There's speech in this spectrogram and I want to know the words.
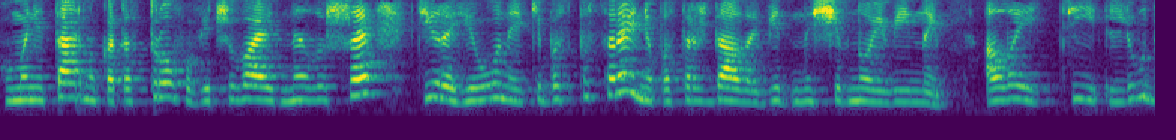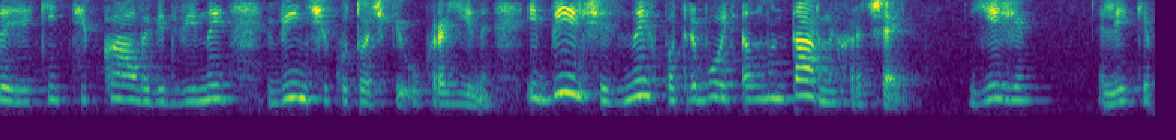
гуманітарну катастрофу відчувають не лише ті регіони, які безпосередньо постраждали від нищівної війни, але й ті люди, які тікали від війни в інші куточки України. І більшість з них потребують елементарних речей: їжі, ліків,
